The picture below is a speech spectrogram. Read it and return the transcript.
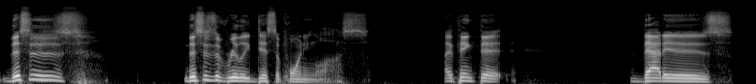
this is this is a really disappointing loss. I think that that is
